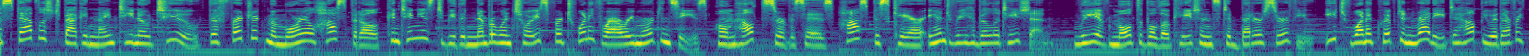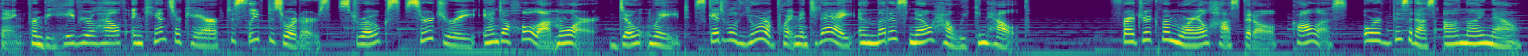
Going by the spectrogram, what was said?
Established back in 1902, the Frederick Memorial Hospital continues to be the number one choice for 24 hour emergencies, home health services, hospice care, and rehabilitation. We have multiple locations to better serve you, each one equipped and ready to help you with everything from behavioral health and cancer care to sleep disorders, strokes, surgery, and a whole lot more. Don't wait. Schedule your appointment today and let us know how we can help. Frederick Memorial Hospital. Call us or visit us online now.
